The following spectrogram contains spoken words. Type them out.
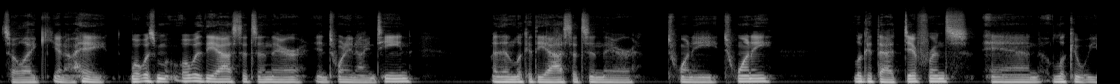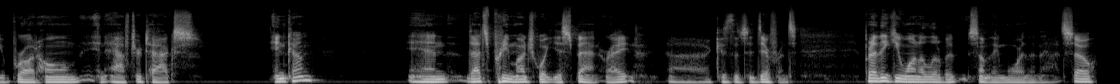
So like, you know, hey, what was what was the assets in there in 2019, and then look at the assets in there 2020 look at that difference and look at what you brought home in after tax income. And that's pretty much what you spent, right? Because uh, it's a difference. But I think you want a little bit something more than that. So,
